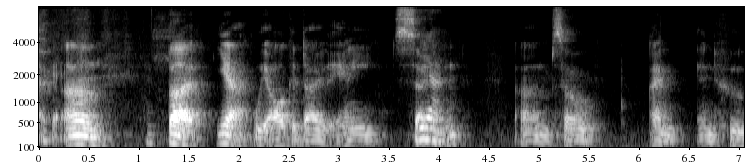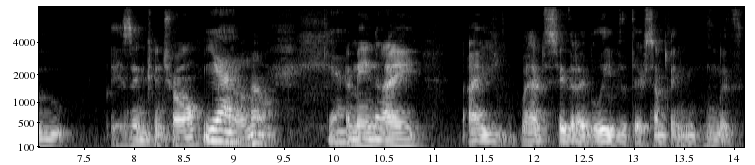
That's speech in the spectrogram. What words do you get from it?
Okay. Um, but yeah, we all could die at any second. Um, so, and and who is in control? Yeah. I don't know. yeah. I mean, I I would have to say that I believe that there's something with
